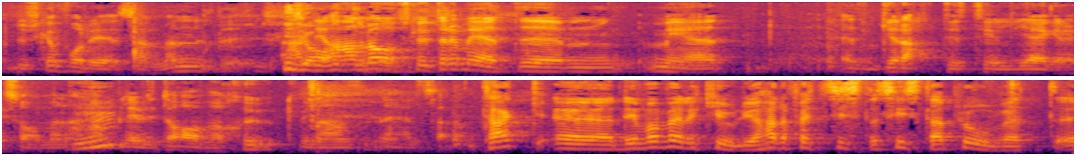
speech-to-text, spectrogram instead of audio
Du ska få det sen. Men eh, han, han avslutade med ett, med ett, grattis till jägarexamen. Mm. Han blev lite avundsjuk, vill han hälsa. Tack, det var väldigt kul. Jag hade faktiskt sista, sista provet eh,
